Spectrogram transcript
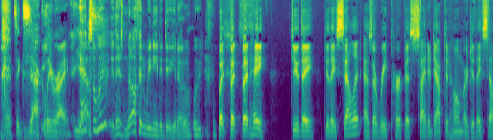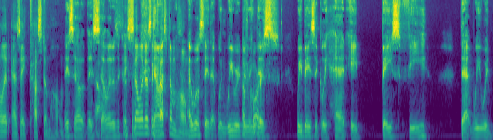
That's exactly right. Yes. Absolutely. There's nothing we need to do, you know. But but but hey, do they do they sell it as a repurposed site adapted home or do they sell it as a custom home? they sell it. They sell it as a custom. They sell it as a Now, custom home. I will say that when we were doing this, we basically had a base fee that we would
